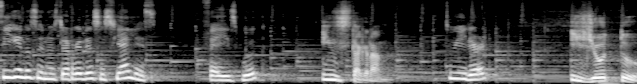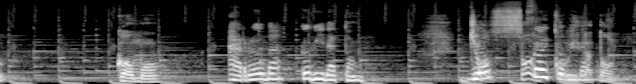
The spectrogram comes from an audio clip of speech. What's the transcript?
Síguenos en nuestras redes sociales, Facebook, Instagram, Twitter y YouTube. Como arroba Covidatón. Yo soy Covidatón.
